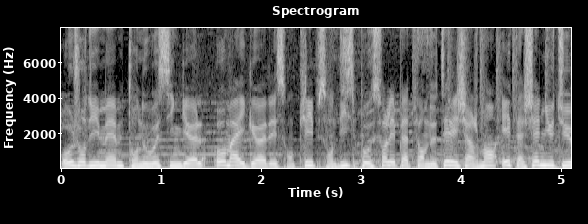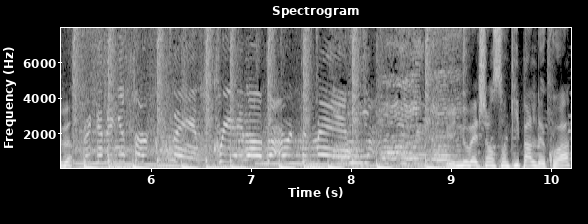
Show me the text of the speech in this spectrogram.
Aujourd'hui même, ton nouveau single Oh My God et son clip sont dispo sur les plateformes de téléchargement et ta chaîne YouTube. Une nouvelle chanson qui parle de quoi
